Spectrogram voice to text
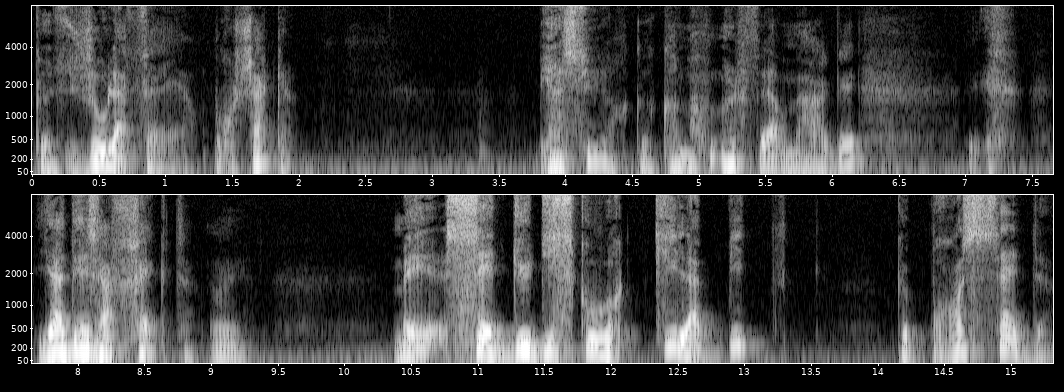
que se joue l'affaire pour chacun. Bien sûr que, comment me le faire marguer, il y a des affects, mais c'est du discours qui l'habite que procède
